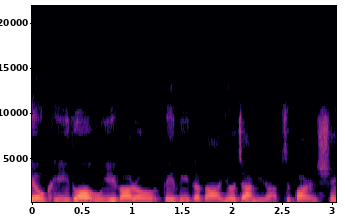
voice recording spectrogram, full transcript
ရုတ်ခရီးသွားဥယေကတော့တည်တည်တသာရောကြနေတာဖြစ်ပါရဲ့ရှင်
